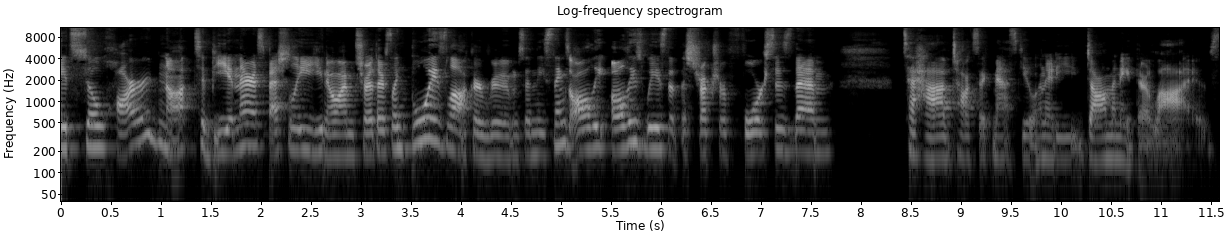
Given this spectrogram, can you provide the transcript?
it's so hard not to be in there especially you know i'm sure there's like boys locker rooms and these things all the all these ways that the structure forces them to have toxic masculinity dominate their lives.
